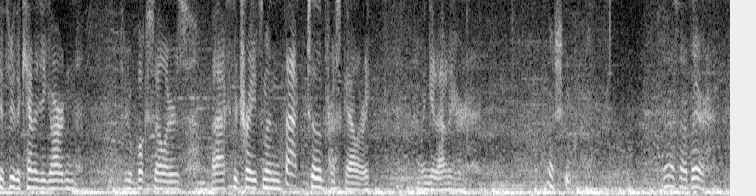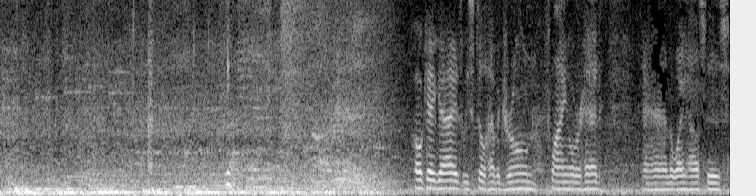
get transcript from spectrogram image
Right, sneaking through the Kennedy Garden, through booksellers, back through tradesmen, back to the press gallery, and we can get out of here. Oh shoot! No, it's not there. Okay, guys, we still have a drone flying overhead, and the White House is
